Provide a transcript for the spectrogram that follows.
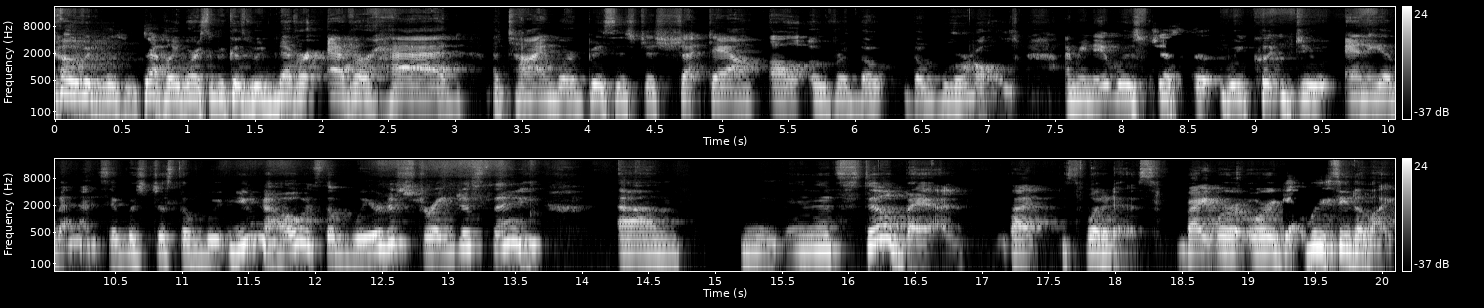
COVID was definitely worse because we've never ever had a time where business just shut down all over the, the world. I mean, it was just that we couldn't do any events. It was just the you know, it's the weirdest, strangest thing, um, and it's still bad but it's what it is, right? We're, we're we see the light.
